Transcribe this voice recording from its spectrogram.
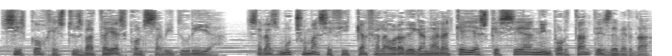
Si escoges tus batallas con sabiduría, serás mucho más eficaz a la hora de ganar aquellas que sean importantes de verdad.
